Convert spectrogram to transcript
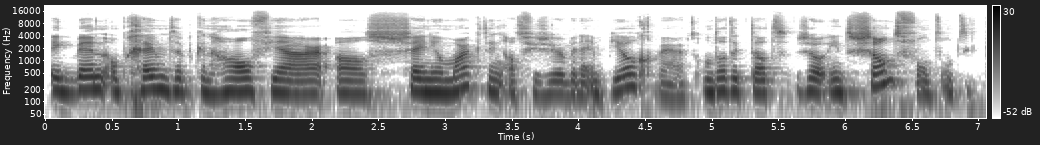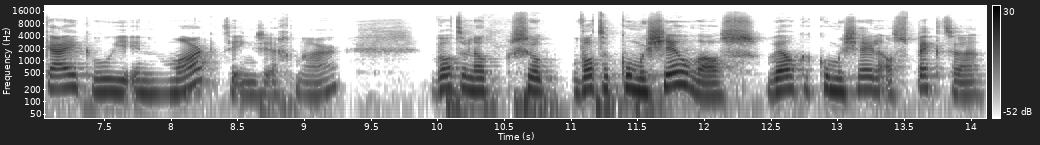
ik ben op een gegeven moment heb ik een half jaar als senior marketingadviseur bij de NPO gewerkt. Omdat ik dat zo interessant vond om te kijken hoe je in marketing, zeg maar, wat er nou zo, wat er commercieel was. Welke commerciële aspecten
